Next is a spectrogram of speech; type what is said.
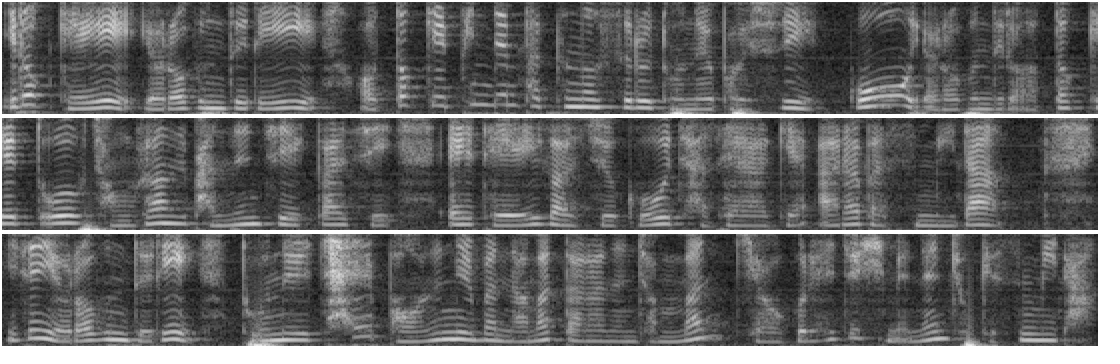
이렇게 여러분들이 어떻게 핀덴 파트너스로 돈을 벌 수 있고 여러분들이 어떻게 또 정산을 받는지까지에 대해 가지고 자세하게 알아봤습니다. 이제 여러분들이 돈을 잘 버는 일만 남았다라는 점만 기억을 해주시면 좋겠습니다.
